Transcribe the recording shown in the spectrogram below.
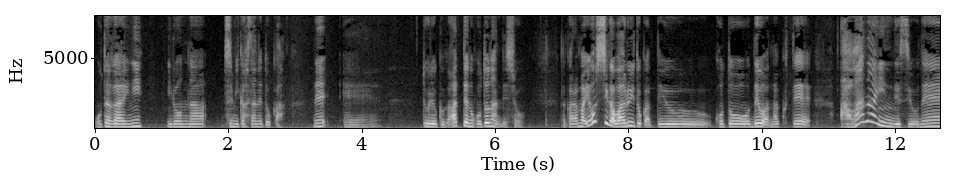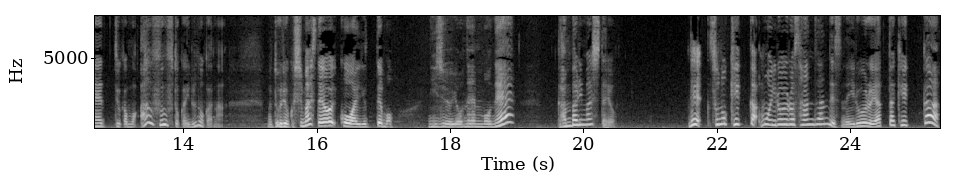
お互いにいろんな積み重ねとか、ね、えー、努力があってのことなんでしょう。だからまあ、よしが悪いとかっていうことではなくて、合わないんですよね。っていうかもう会う夫婦とかいるのかな。まあ、努力しましたよ。こうは言っても。24年もね、頑張りましたよ。で、その結果、もういろいろ散々ですね、いろいろやった結果、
